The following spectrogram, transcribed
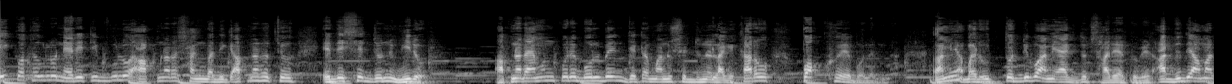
এই কথাগুলো ন্যারেটিভগুলো আপনারা সাংবাদিক, আপনারা হচ্ছে এদেশের জন্য মিরর আপনারা এমন করে বলবেন যেটা মানুষের জন্য লাগে, কারও পক্ষ হয়ে বলেন না। আমি আবার উত্তর দিব, আমি একজন সারিয়ার কবির। আর যদি আমার,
